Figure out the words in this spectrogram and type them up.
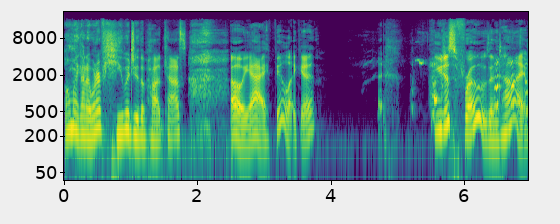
Oh my god, I wonder if he would do the podcast. Oh yeah, I feel like it. You just froze in time.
